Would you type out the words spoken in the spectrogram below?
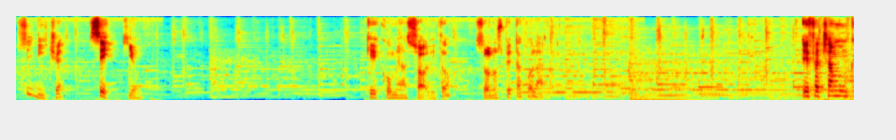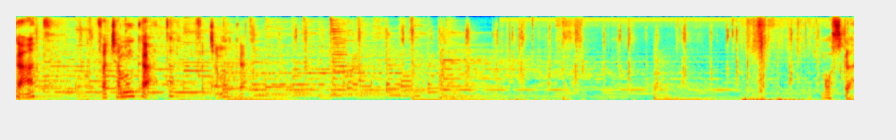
Si dice secchio, che come al solito sono spettacolari. E facciamo un cut, facciamo un cut, facciamo un cut. Mosca.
